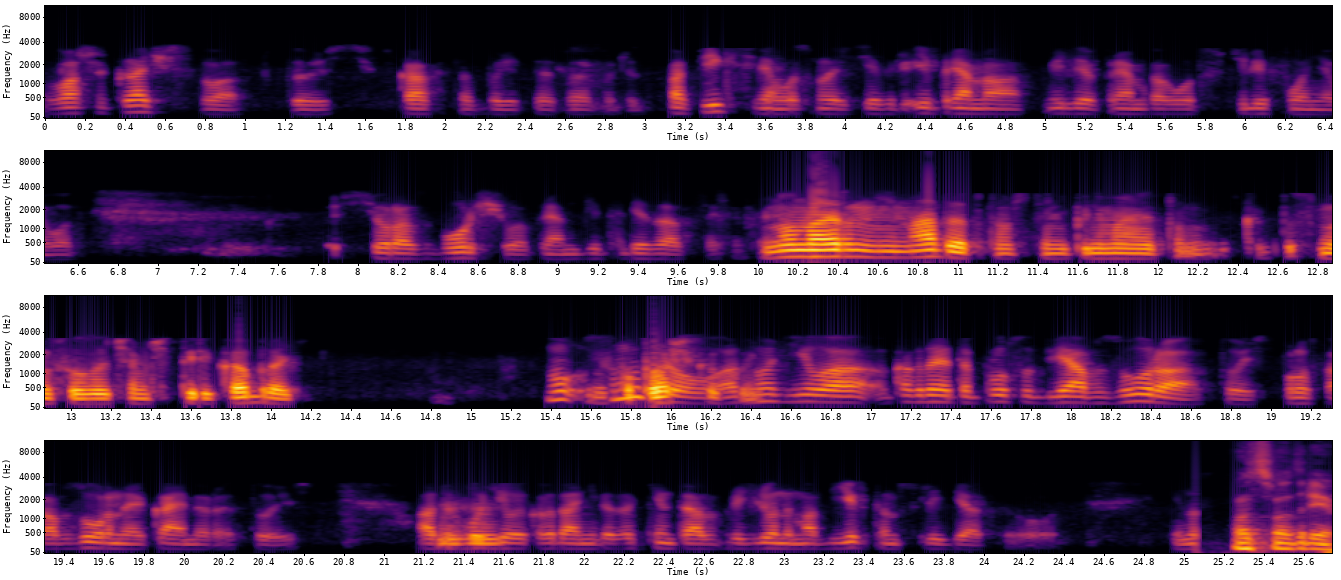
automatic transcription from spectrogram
Ваше качество, то есть как это будет, это будет по пикселям, вот смотрите, и прямо, или прямо как вот в телефоне, вот все разборчиво, прям детализация. Какая-то. Ну, наверное, не надо, потому что я не понимаю, там, как бы смысл, зачем 4К брать. Ну, ну смысл, одно дело, когда это просто для обзора, то есть просто обзорные камеры, то есть, а угу. другое дело, когда они за каким-то определенным объектом следят. Вот, И... вот смотри,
